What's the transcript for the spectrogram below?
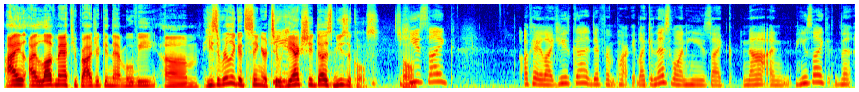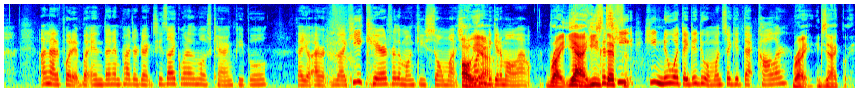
I I love Matthew Broderick in that movie. Um, he's a really good singer too. He, He- actually does musicals. So He's like, okay, like he's got a different part. Like in this one, he's like not, and he's like the, I don't know how to put it, but and then in Project X, he's like one of the most caring people that you'll ever like. He cared for the monkeys so much. He Oh, wanted yeah. to get them all out right, yeah, he's because definitely he he knew what they did to him once they get that collar. Right, exactly.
